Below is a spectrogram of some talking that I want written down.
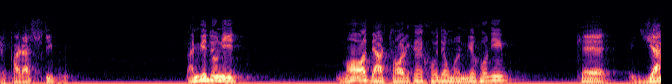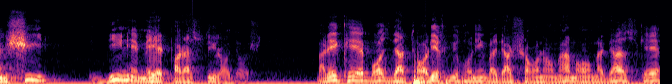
پرستی بود. و می‌دونید ما در تاریخ خودمون می‌خونیم که جمشید دین پرستی را داشت. برای که باز در تاریخ می‌خونیم و در شاهنامه هم آمده است که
